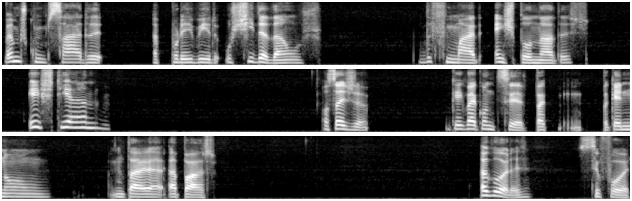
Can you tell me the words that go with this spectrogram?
Vamos começar a proibir os cidadãos de fumar em esplanadas este ano. Ou seja, o que é que vai acontecer para, para quem não, não está a, a par? Agora, se for,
